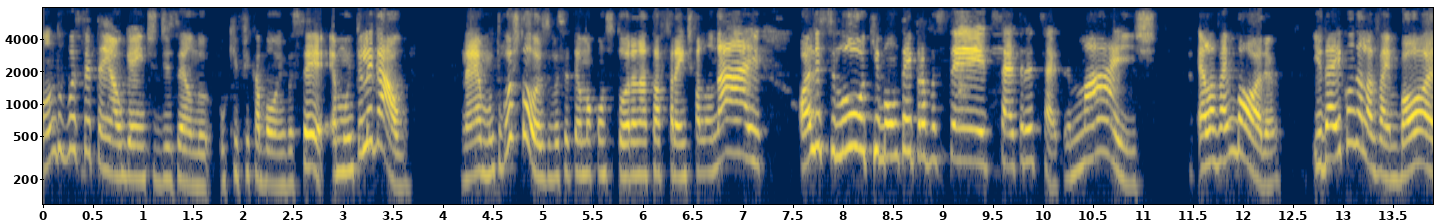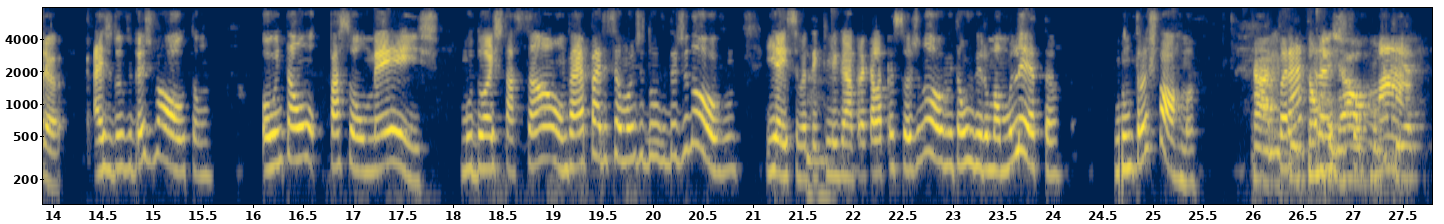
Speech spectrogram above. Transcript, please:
quando você tem alguém te dizendo o que fica bom em você, é muito legal, né? É muito gostoso você ter uma consultora na tua frente falando, ai, olha esse look, montei para você, etc, etc. Mas ela vai embora. E daí, quando ela vai embora, as dúvidas voltam. Ou então, passou um mês, mudou a estação, vai aparecer um monte de dúvida de novo. E aí você vai ter que ligar para aquela pessoa de novo. Então, vira uma muleta. Não transforma. Cara, pra foi tão legal porque...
